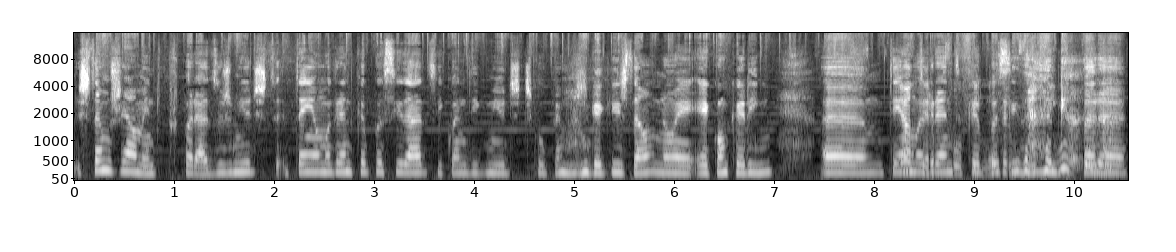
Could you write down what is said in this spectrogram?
estamos realmente preparados. Os miúdos têm uma grande capacidade, e quando digo miúdos, desculpem, mas que aqui estão, não é, é com carinho, ah, têm É um uma grande fofinho, é capacidade para,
